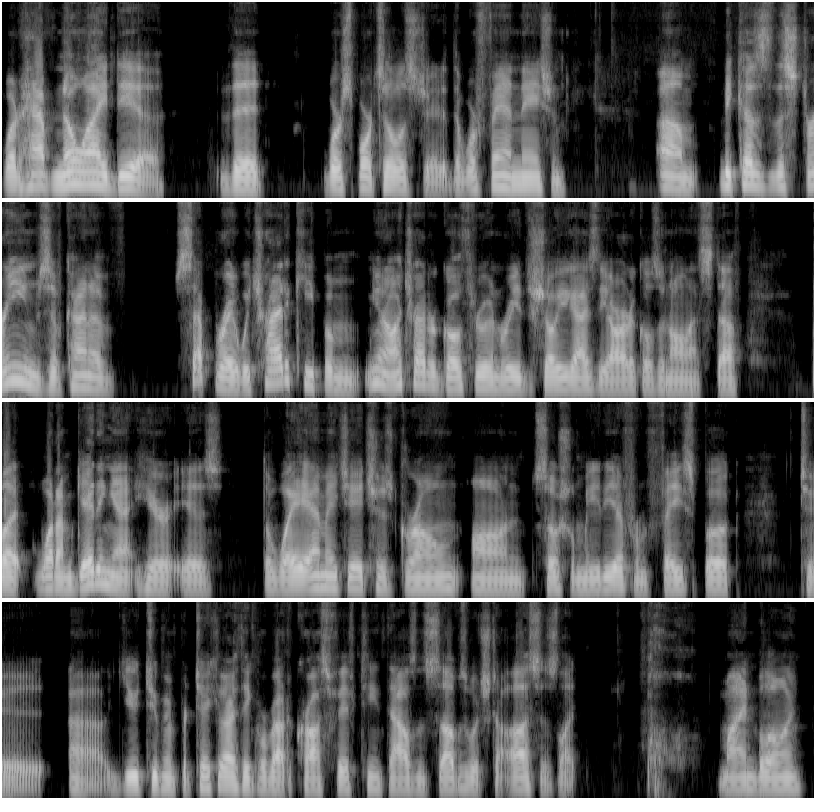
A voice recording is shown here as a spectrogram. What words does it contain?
would have no idea that we're Sports Illustrated, that we're Fan Nation, um, because the streams have kind of separated. We try to keep them, you know, I try to go through and read, show you guys the articles and all that stuff. But what I'm getting at here is the way MHH has grown on social media from Facebook to uh, YouTube in particular. I think we're about to cross 15,000 subs, which to us is like mind blowing.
